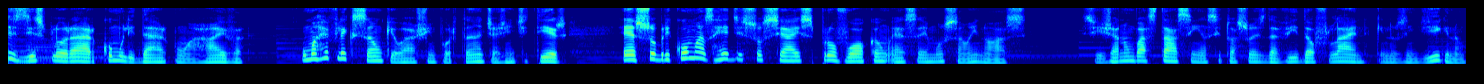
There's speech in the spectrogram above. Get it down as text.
Antes de explorar como lidar com a raiva, uma reflexão que eu acho importante a gente ter é sobre como as redes sociais provocam essa emoção em nós. Se já não bastassem as situações da vida offline que nos indignam,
